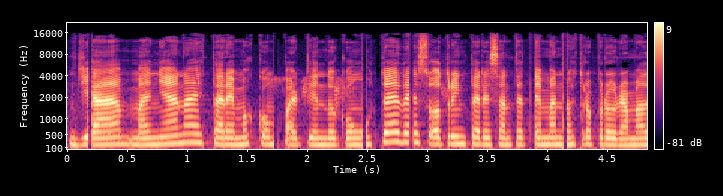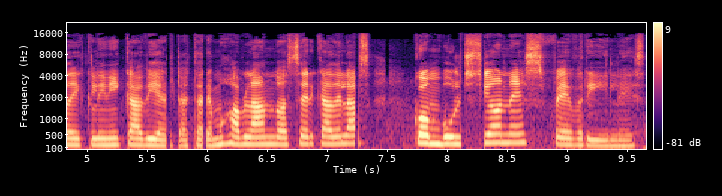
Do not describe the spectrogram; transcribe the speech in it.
Ya mañana estaremos compartiendo con ustedes otro interesante tema en nuestro programa de clínica abierta. Estaremos hablando acerca de las convulsiones febriles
